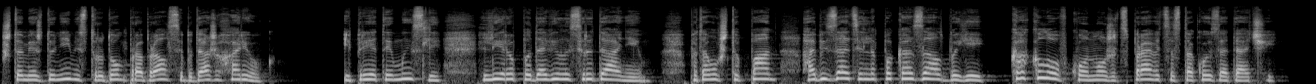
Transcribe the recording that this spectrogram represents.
что между ними с трудом пробрался бы даже хорек. И при этой мысли Лира подавилась рыданием, потому что пан обязательно показал бы ей, как ловко он может справиться с такой задачей.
